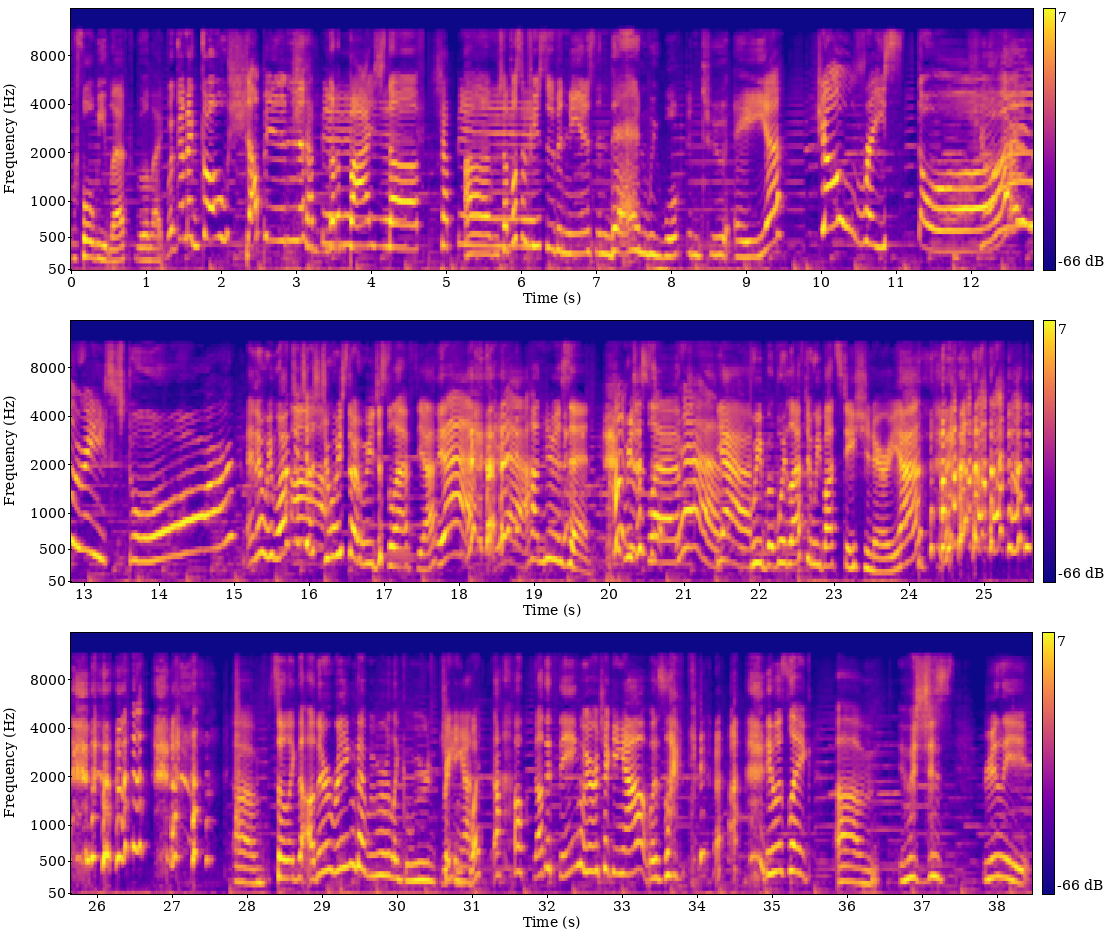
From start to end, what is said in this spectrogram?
before we left, we were like, we're gonna go shopping. Shopping. We're gonna buy stuff. Shopping. Um, so I bought some few souvenirs, and then we walked into a jewelry store. jewelry store. And then we walked into Uh, a jewelry store and we just left, yeah? Yeah, yeah, hundred percent. We just left. Yeah, Yeah. We we left and we bought stationery, yeah? um so like the other ring that we were like we were checking Ring? out. What? Uh, oh, the other thing we were checking out was like it was like um it was just really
